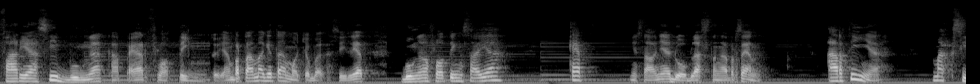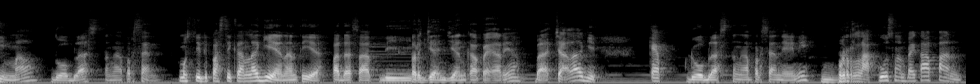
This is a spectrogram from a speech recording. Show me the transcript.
variasi bunga hmm. KPR floating. Yang pertama kita mau coba kasih lihat bunga floating saya cap misalnya 12,5%. Artinya maksimal 12,5%. Mesti dipastikan lagi ya nanti ya pada saat di perjanjian KPR-nya baca lagi cap 12,5%-nya ini berlaku sampai kapan?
